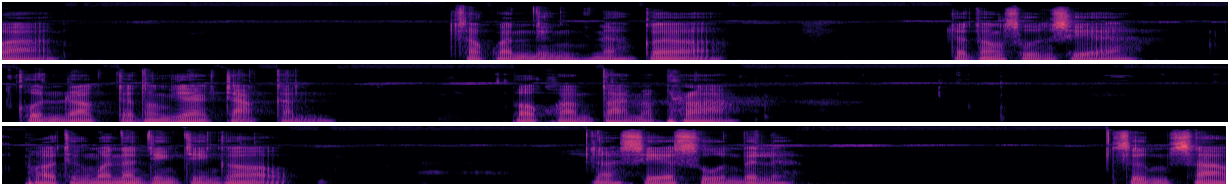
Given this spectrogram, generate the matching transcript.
ว่า สักวันหนึ่งนะก็จะต้องสูญเสียคนรักแต่ต้องแยกจากกัน เพราะความตายมาพราก พอถึงวันนั้นจริง ๆ ก็นะเสียศูนย์ไปเลย ซึมเศร้า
